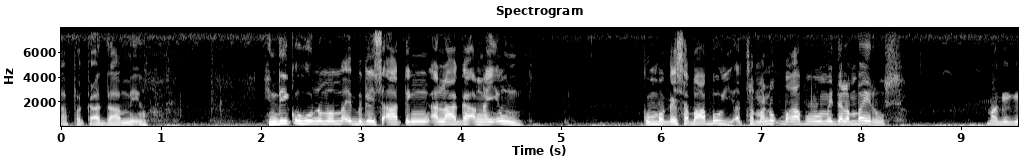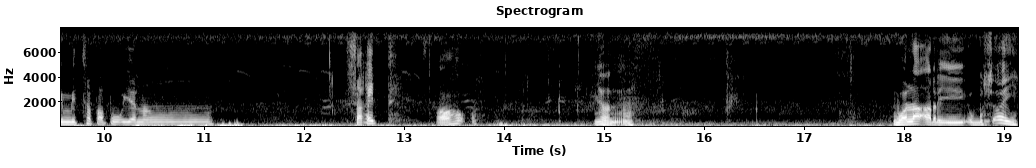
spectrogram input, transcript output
Pagkadami oh. Hindi ko ho naman maibigay sa ating alaga ngayon. Kumbagay sa baboy at sa manok, baka po may dalang virus. Magigimit sa pa po yan ng sakit. Oh. Yan. Wala ari ubos ay.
